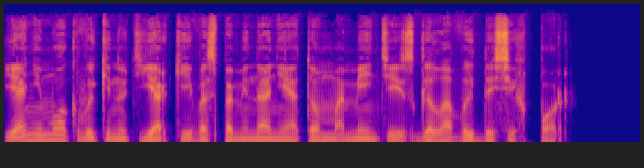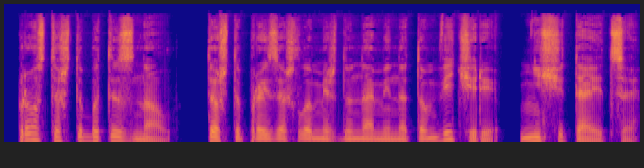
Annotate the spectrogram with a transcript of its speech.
Я не мог выкинуть яркие воспоминания о том моменте из головы до сих пор. Просто чтобы ты знал, то, что произошло между нами на том вечере, не считается.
